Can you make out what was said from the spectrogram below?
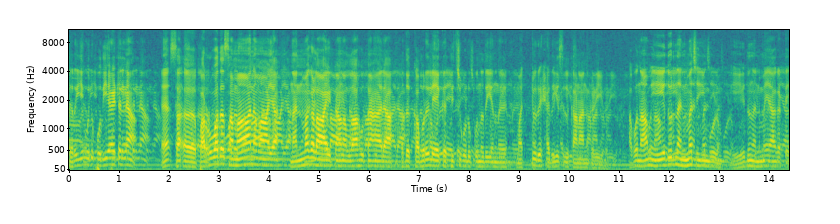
ചെറിയ ഒരു പൊതിയായിട്ടല്ല. പർവത സമാനമായ നന്മകളായിട്ടാണ് അള്ളാഹു താല അത് കബറിലേക്ക് എത്തിച്ചു കൊടുക്കുന്നത് എന്ന് മറ്റൊരു ഹദീസിൽ കാണാൻ കഴിയും. അപ്പോൾ നാം ഏതൊരു നന്മ ചെയ്യുമ്പോഴും ഏത് നന്മയാകട്ടെ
